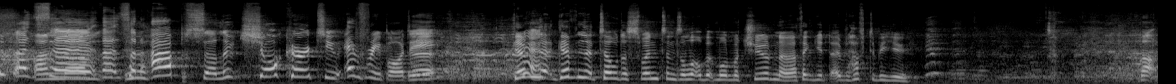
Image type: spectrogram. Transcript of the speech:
that's, and, uh, um, that's an absolute shocker to everybody. Given, yeah. that, given that Tilda Swinton's a little bit more mature now, I think it would have to be you. That,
